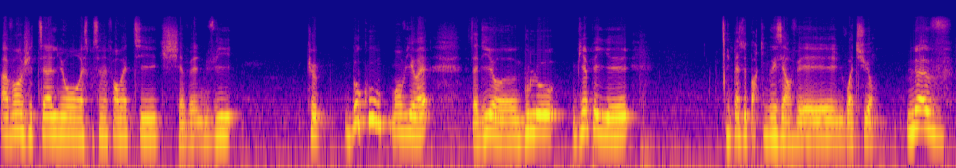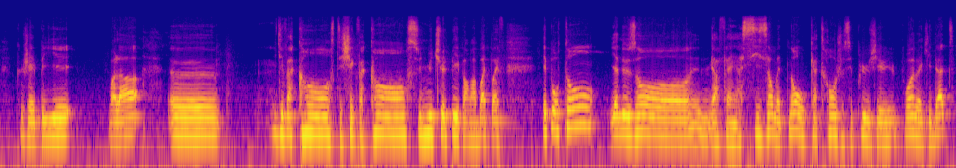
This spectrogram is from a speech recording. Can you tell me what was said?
Avant, j'étais à Lyon, responsable informatique. J'avais une vie que beaucoup m'envieraient, c'est-à-dire un boulot bien payé, une place de parking réservée, une voiture neuve que j'avais payée, voilà. Euh, des vacances, des chèques vacances, une mutuelle payée par ma boîte, bref. Et pourtant, il y a deux ans, enfin il y a six ans maintenant, ou quatre ans, je ne sais plus, j'ai eu problème avec les dates,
